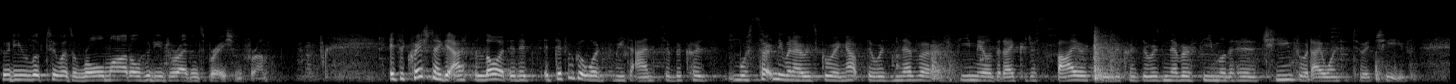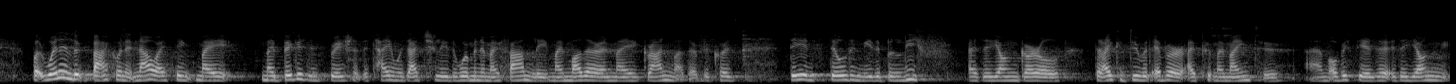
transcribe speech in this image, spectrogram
Who do you look to as a role model? Who do you derive inspiration from? It's a question I get asked a lot, and it's a difficult one for me to answer because most certainly when I was growing up, there was never a female that I could aspire to because there was never a female that had achieved what I wanted to achieve. But when I look back on it now, I think my, my biggest inspiration at the time was actually the women in my family, my mother and my grandmother, because they instilled in me the belief as a young girl that I could do whatever I put my mind to. Um, obviously, as a, as a young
